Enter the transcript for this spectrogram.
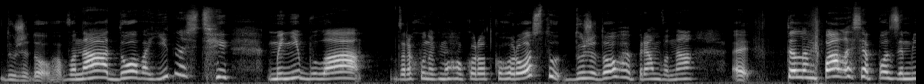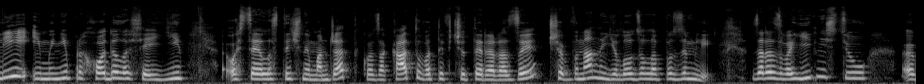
Дуже довга. Вона до вагітності мені була за рахунок мого короткого росту дуже довга. Прям вона е, телемпалася по землі, і мені приходилося її ось цей еластичний манжет закатувати в чотири рази, щоб вона не їлозила по землі. Зараз вагітністю е,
